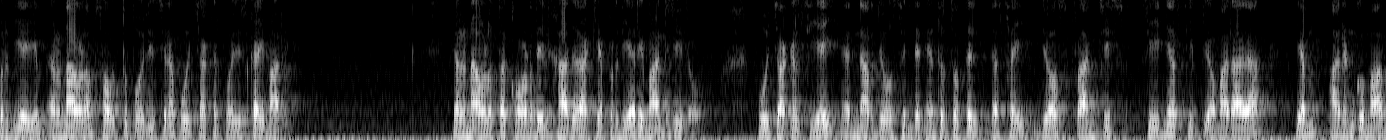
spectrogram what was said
പ്രതിയെയും എറണാകുളം സൗത്ത് പോലീസിന് പൂച്ചാക്കൽ പോലീസ് കൈമാറി. എറണാകുളത്ത് കോടതിയിൽ ഹാജരാക്കിയ പ്രതിയെ റിമാൻഡ് ചെയ്തു. Poochakkal C I N R ജോസിന്റെ നേതൃത്വത്തിൽ S I Jose Francis senior C P ഒമാരായ M Arunkumar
